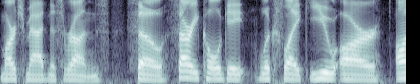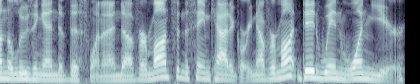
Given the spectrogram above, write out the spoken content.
March Madness runs. So, sorry, Colgate. Looks like you are on the losing end of this one. And uh, Vermont's in the same category. Now, Vermont did win one year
